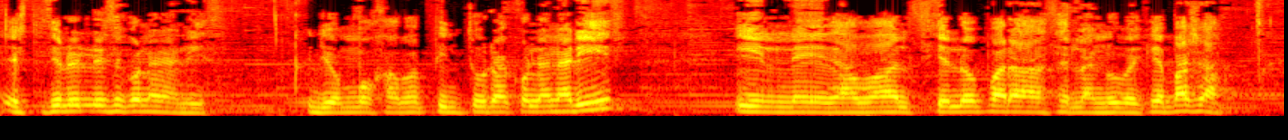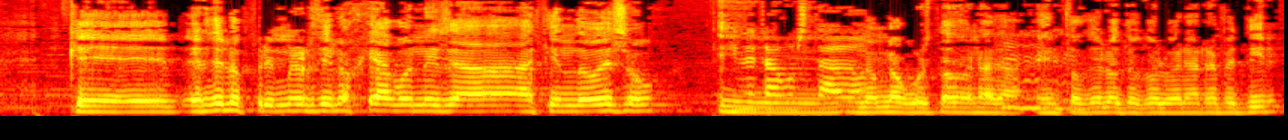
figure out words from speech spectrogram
Este cielo lo hice con la nariz. Yo mojaba pintura con la nariz y le daba al cielo para hacer la nube. ¿Qué pasa? Que es de los primeros cielos que hago en esa, haciendo eso y ¿No te ha gustado? no me ha gustado nada. Entonces lo tengo que volver a repetir.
